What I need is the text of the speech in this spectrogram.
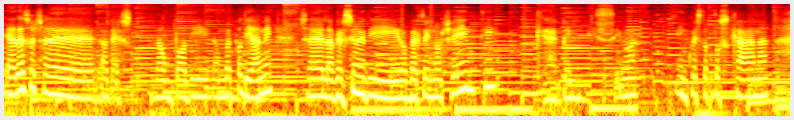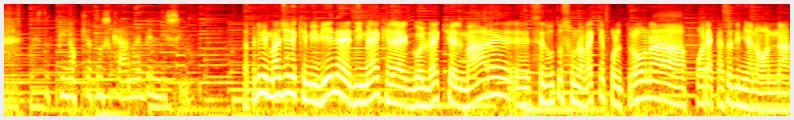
E adesso c'è, adesso, da un, di, da un, bel po' di anni, c'è la versione di Roberto Innocenti, che è bellissima, in questa Toscana, questo Pinocchio toscano, è bellissimo. La prima immagine che mi viene è di me che leggo Il vecchio e il mare eh, seduto su una vecchia poltrona fuori a casa di mia nonna.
